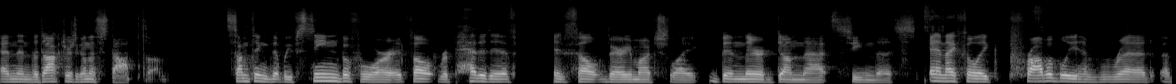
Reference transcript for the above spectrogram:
and then the doctor's going to stop them. Something that we've seen before. It felt repetitive. It felt very much like been there, done that, seen this. And I feel like probably have read a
